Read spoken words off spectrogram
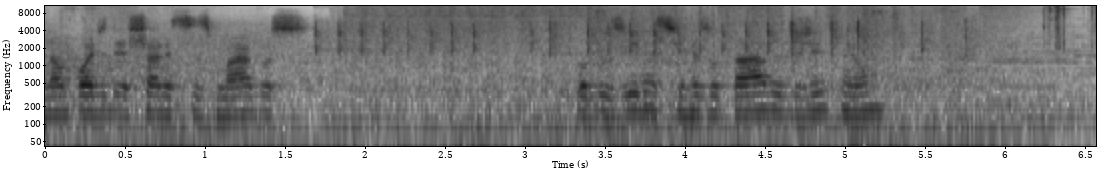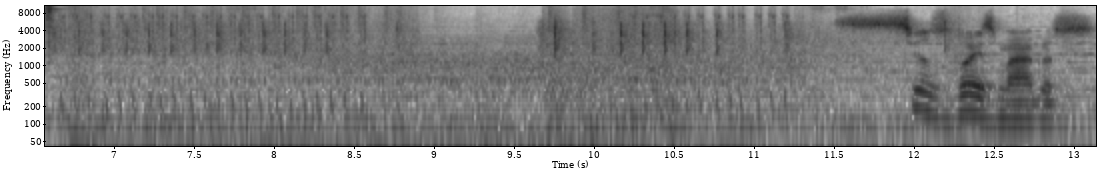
Não pode deixar esses magos produzirem esse resultado de jeito nenhum. Se os dois magos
